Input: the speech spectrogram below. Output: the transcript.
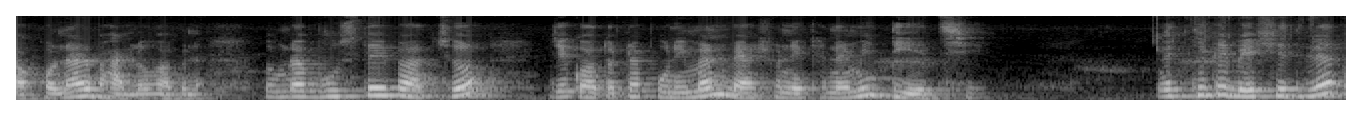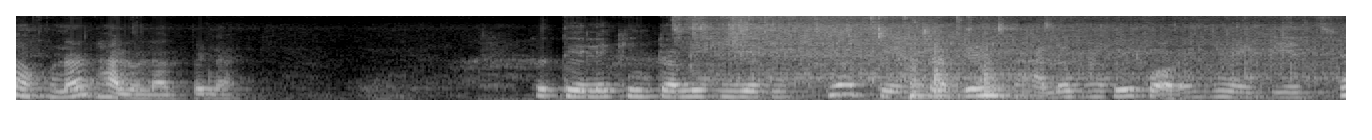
তখন আর ভালো হবে না। তোমরা বুঝতেই পারছ যে কতটা পরিমাণ বেসন এখানে আমি দিয়েছি। এর থেকে বেশি দিলে তখন আর ভালো লাগবে না। তো তেলে কিন্তু আমি দিয়ে দিচ্ছি, আর তেলটা বেশ ভালোভাবে গরম হয়ে গিয়েছে।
